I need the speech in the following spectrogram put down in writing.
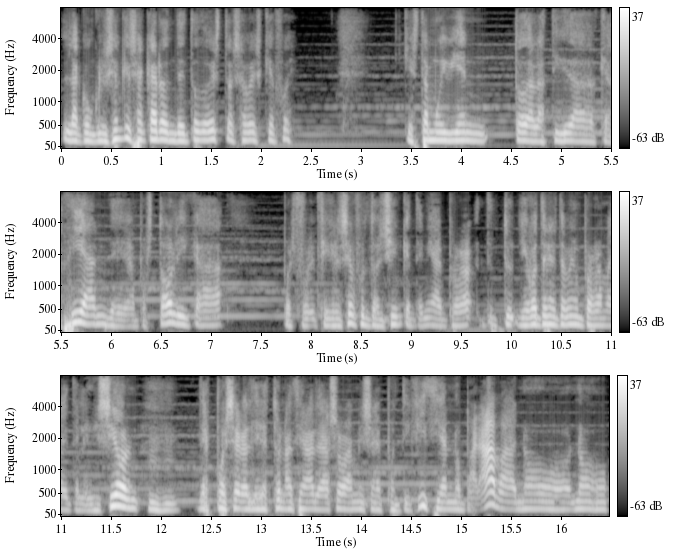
la conclusión que sacaron de todo esto, ¿sabes qué fue? Que está muy bien toda la actividad que hacían, de apostólica. Pues fíjense, Fulton Sheen, que tenía el programa, llegó a tener también un programa de televisión. Después era el director nacional de las obras misiones pontificias, no paraba, no, no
